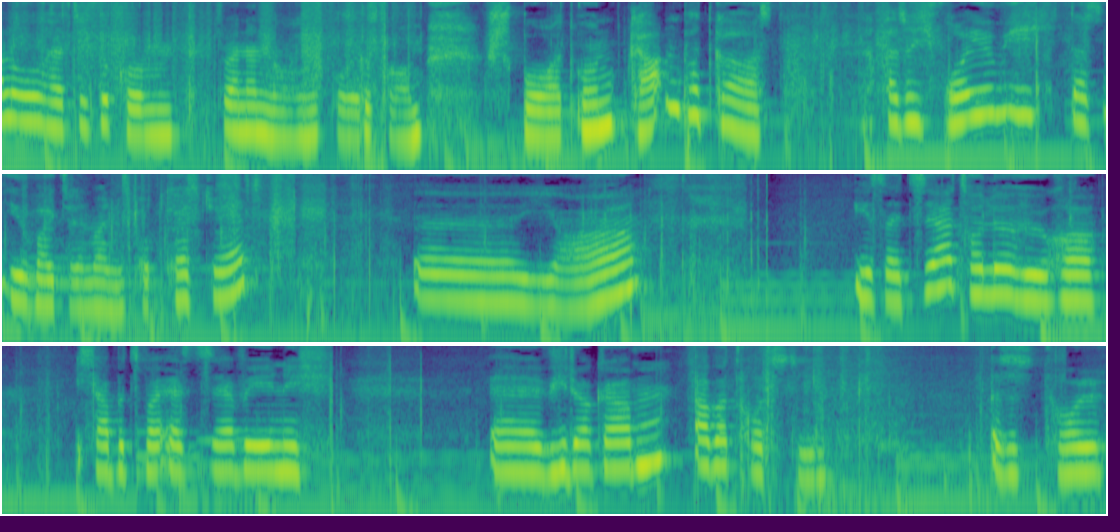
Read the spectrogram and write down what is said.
Hallo, herzlich willkommen zu einer neuen Folge vom Sport- und Karten-Podcast. Also ich freue mich, dass ihr weiterhin meinen Podcast hört. Äh, ja. Ihr seid sehr tolle Hörer. Ich habe zwar erst sehr wenig äh, Wiedergaben, aber trotzdem. Es ist toll,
